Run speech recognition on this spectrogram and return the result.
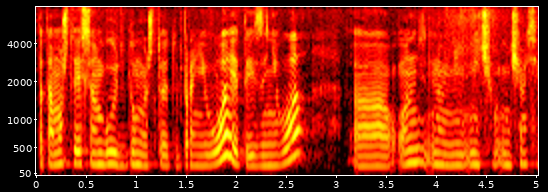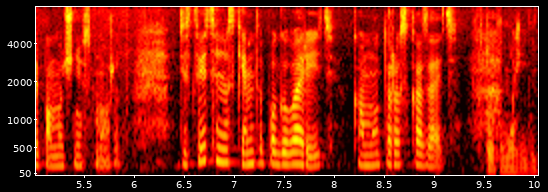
Потому что если он будет думать, что это про него, это из-за него, он ну, ничего, ничем себе помочь не сможет. Действительно с кем-то поговорить, кому-то рассказать. Кто это может быть?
